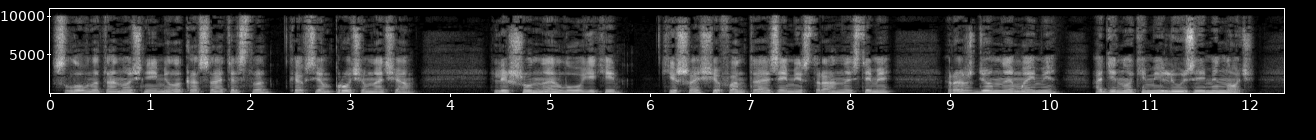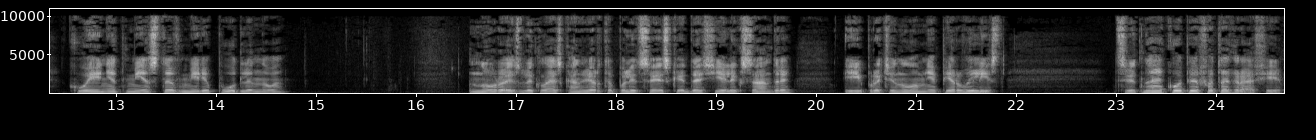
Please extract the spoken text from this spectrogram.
Словно та ночь не имела касательства ко всем прочим ночам, лишенная логики, кишащая фантазиями и странностями, рожденная моими одинокими иллюзиями ночь, кое нет места в мире подлинного. Нора извлекла из конверта полицейское досье Александры и протянула мне первый лист. Цветная копия фотографии,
